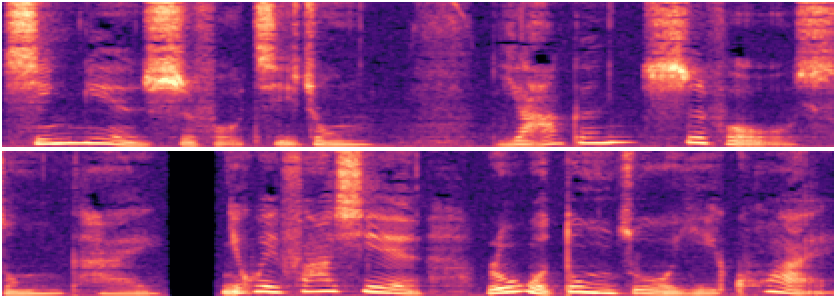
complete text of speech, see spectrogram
心念是否集中？牙根是否松开？你会发现，如果动作一快，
